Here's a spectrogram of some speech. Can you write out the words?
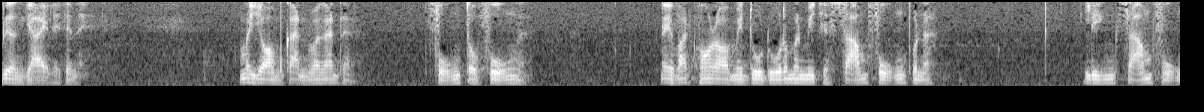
เรื่องใหญ่เลยท่านไม่ยอมกันว่างั้นแต่ฝูงต่อฝูงอะในวัดของเราไม่ดูดูแล้วมันมีจะสามฝูงพุ่นนะลิงสามฝูง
